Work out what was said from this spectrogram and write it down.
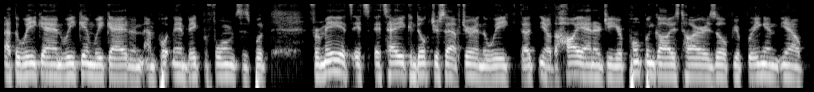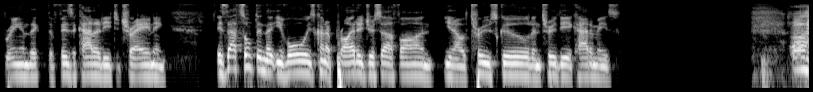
at the weekend, week in, week out, and, and putting in big performances. But for me, it's it's it's how you conduct yourself during the week. That you know the high energy, you're pumping guys' tires up, you're bringing you know bringing the, the physicality to training is that something that you've always kind of prided yourself on, you know, through school and through the academies? Uh,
